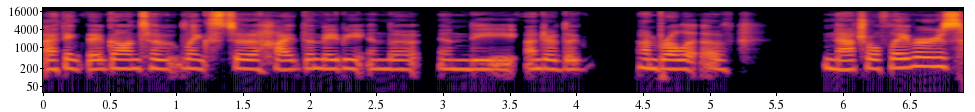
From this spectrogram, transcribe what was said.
I think they've gone to lengths to hide them maybe in the in the under the umbrella of natural flavors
